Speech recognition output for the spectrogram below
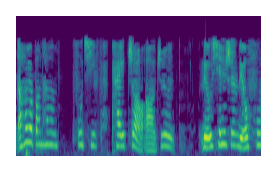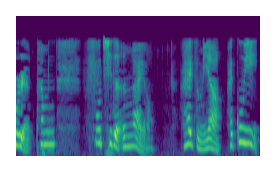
然后要帮他们夫妻拍照啊，就是刘先生、刘夫人他们夫妻的恩爱哦，还怎么样？还故意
